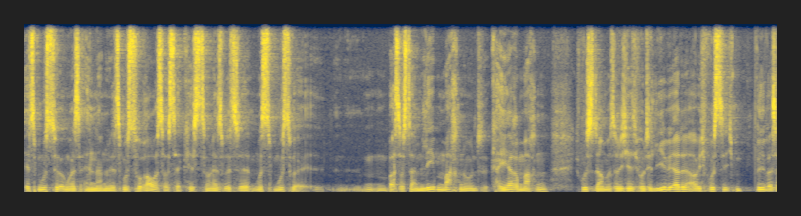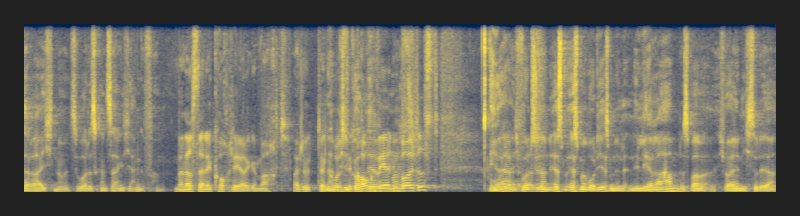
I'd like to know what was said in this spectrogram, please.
jetzt musst du irgendwas ändern und jetzt musst du raus aus der Kiste und jetzt du, musst, musst du äh, was aus deinem Leben machen und Karriere machen. Ich wusste damals noch nicht, dass ich Hotelier werde, aber ich wusste, ich will was erreichen und so hat das Ganze eigentlich angefangen. Wann hast du deine Kochlehre gemacht? Weil du der dann größte Koch werden gemacht. wolltest? Ja, ich wollte dann erstmal erst wollte ich erstmal eine Lehre haben. Das war, ich war ja nicht so der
